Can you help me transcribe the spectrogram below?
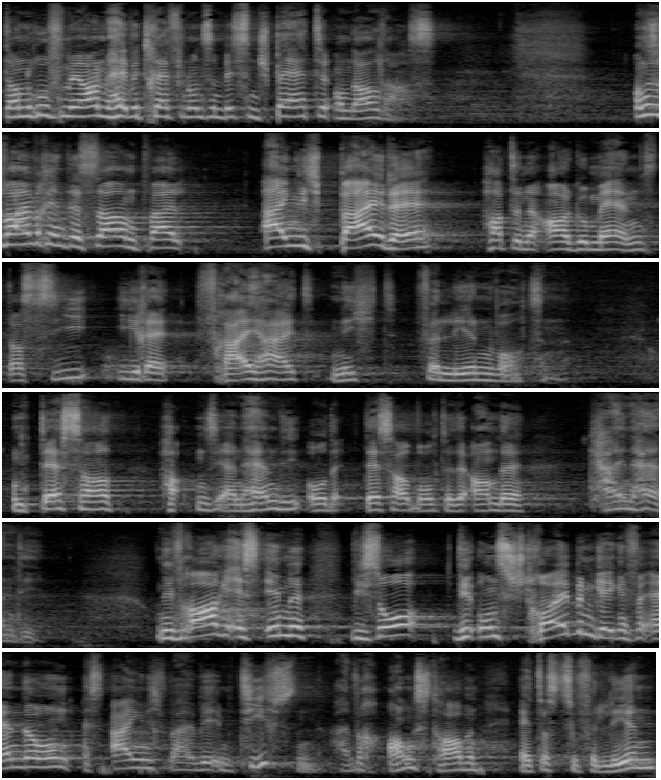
dann rufen wir an, hey, wir treffen uns ein bisschen später und all das. Und es war einfach interessant, weil eigentlich beide hatten ein Argument, dass sie ihre Freiheit nicht verlieren wollten. Und deshalb hatten sie ein Handy oder deshalb wollte der andere kein Handy. Und die Frage ist immer, wieso wir uns sträuben gegen Veränderung, ist eigentlich, weil wir im tiefsten einfach Angst haben, etwas zu verlieren,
